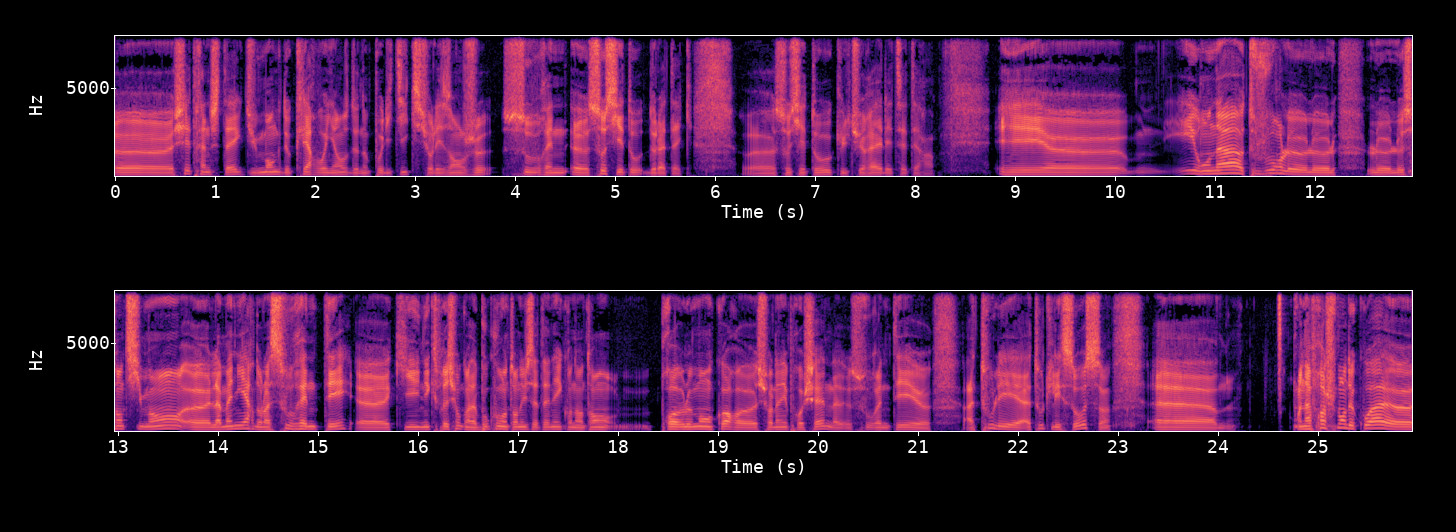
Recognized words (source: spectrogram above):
euh, chez Trench Tech du manque de clairvoyance de nos politiques sur les enjeux euh, sociétaux de la tech, euh, sociétaux, culturels, etc. Et, on a toujours le, sentiment, la manière dont la souveraineté, qui est une expression qu'on a beaucoup entendue cette année et qu'on entend probablement encore sur l'année prochaine, la souveraineté à, tous les, à toutes les sauces, on a franchement de quoi euh,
